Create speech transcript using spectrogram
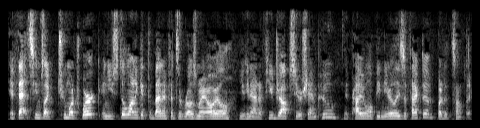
If that seems like too much work and you still want to get the benefits of rosemary oil, you can add a few drops to your shampoo. It probably won't be nearly as effective, but it's something.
